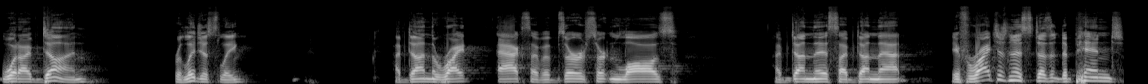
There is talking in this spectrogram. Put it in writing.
what I've done religiously, I've done the right acts, I've observed certain laws, I've done this, I've done that. If righteousness doesn't depend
